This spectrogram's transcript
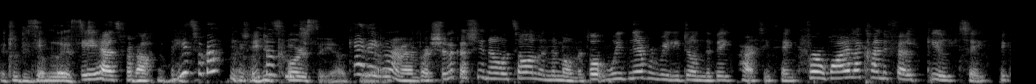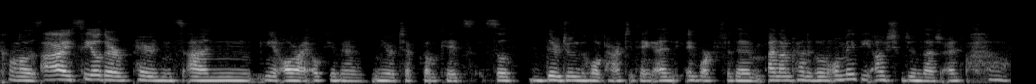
It'll be some list. he has forgotten. He's forgotten. He doesn't. course he has. Can't yeah. even remember. Sure, look, you know, it's all in the moment. But we've never really done the big party thing. For a while, I kind of felt guilty because I see other parents and, you know, all right, okay, they're neurotypical kids. So they're doing the whole party thing and it worked for them. And I'm kind of going, oh, maybe I should be doing that. And oh,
